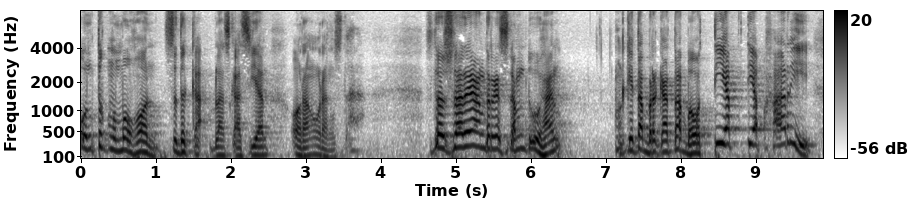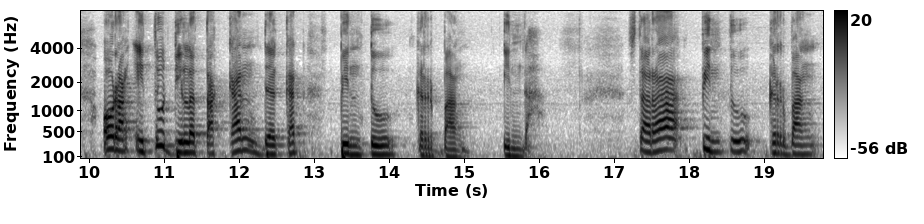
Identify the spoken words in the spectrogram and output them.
untuk memohon sedekah belas kasihan orang-orang saudara. Saudara-saudara yang dalam Tuhan, kita berkata bahwa tiap-tiap hari orang itu diletakkan dekat pintu gerbang indah. Saudara, pintu gerbang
